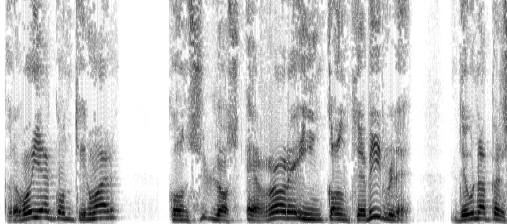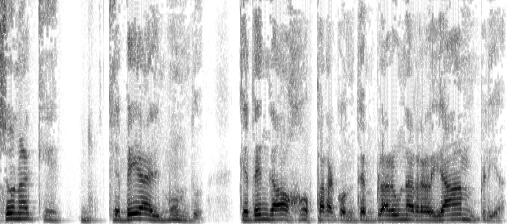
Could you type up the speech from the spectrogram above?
Pero voy a continuar con los errores inconcebibles de una persona que, que vea el mundo, que tenga ojos para contemplar una realidad amplia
